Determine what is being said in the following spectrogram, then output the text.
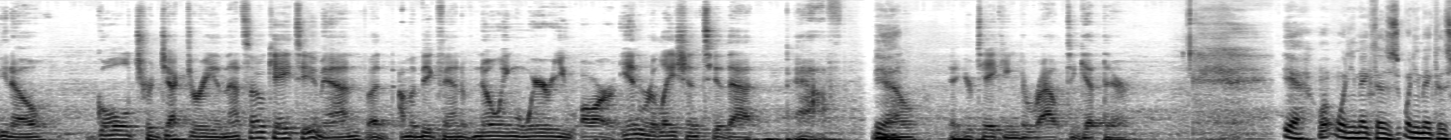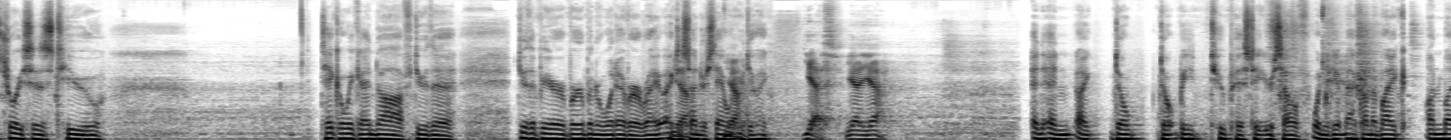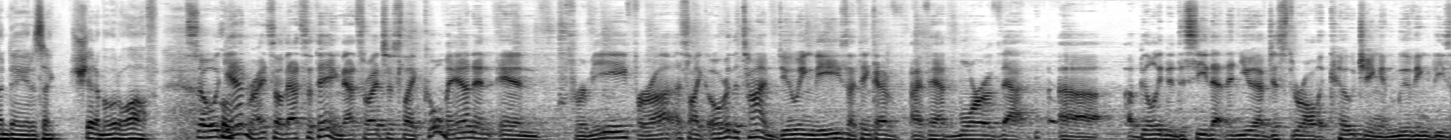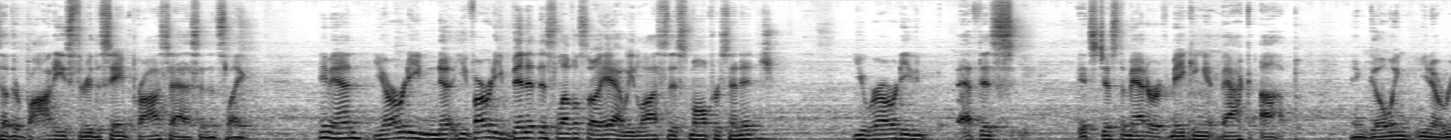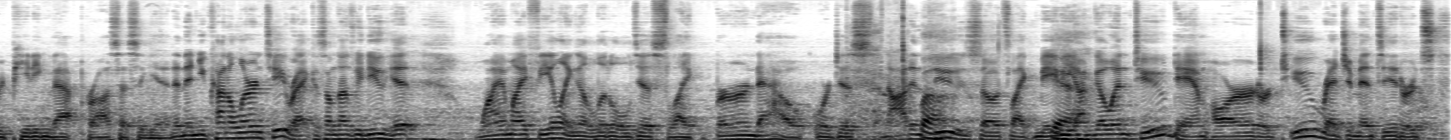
you know goal trajectory and that's okay too man but i'm a big fan of knowing where you are in relation to that path you Yeah. know that you're taking the route to get there Yeah, when you make those when you make those choices to take a weekend off, do the do the beer or bourbon or whatever, right? I just Yeah. understand what Yeah. you're doing, yes yeah yeah and and like don't don't be too pissed at yourself when you get back on the bike on Monday and it's like shit, I'm a little off. So again, right? So that's the thing. That's why it's just like cool, man. And and for me, for us, like over the time doing these, I think I've I've had more of that uh, ability to see that than you have just through all the coaching and moving these other bodies through the same process. And it's like, hey, man, you already know you've already been at this level. So yeah, we lost this small percentage. You were already at this. It's just a matter of making it back up and going, you know, repeating that process again. And then you kind of learn too, right? Because sometimes we do hit, why am I feeling a little just like burned out or just not Well, enthused? so it's like maybe yeah. I'm going too damn hard or too regimented or it's,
